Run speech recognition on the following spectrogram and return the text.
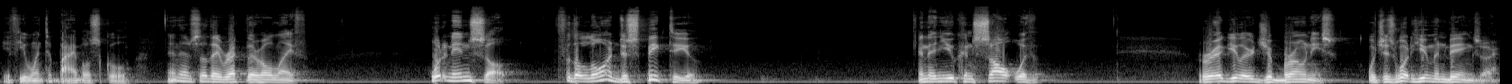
if you went to Bible school. And then so they wreck their whole life. What an insult for the Lord to speak to you. And then you consult with regular jabronis, which is what human beings are.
